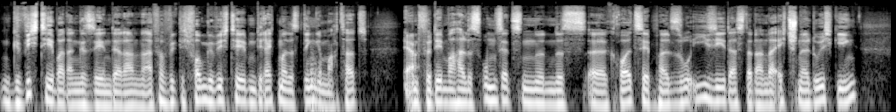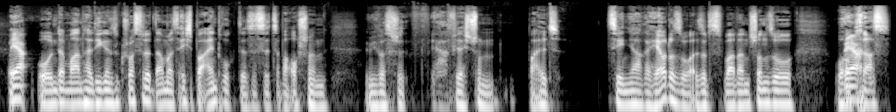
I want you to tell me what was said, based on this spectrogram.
einen Gewichtheber dann gesehen, der dann einfach wirklich vom Gewichtheben direkt mal das Ding gemacht hat. Ja. Und für den war halt das Umsetzen und das äh, Kreuzheben halt so easy, dass der dann da echt schnell durchging. Ja. Und da waren halt die ganzen Crossfitter damals echt beeindruckt. Das ist jetzt aber auch schon irgendwie was, ja, vielleicht schon bald zehn Jahre her oder so. Also das war dann schon so, wow, ja. krass.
